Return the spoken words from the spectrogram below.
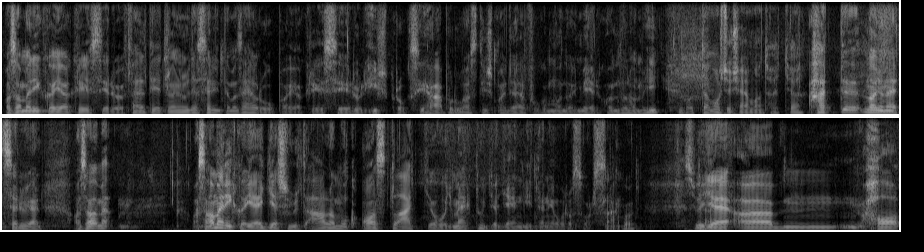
Az amerikaiak részéről feltétlenül, de szerintem az európaiak részéről is proxy háború. Azt is majd el fogom mondani, hogy miért gondolom így. Ott most is elmondhatja. Hát nagyon egyszerűen. Az, az amerikai Egyesült Államok azt látja, hogy meg tudja gyengíteni Oroszországot. Ez Ugye, ha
